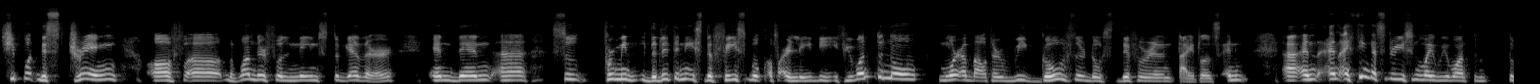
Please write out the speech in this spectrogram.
she put this string of uh, wonderful names together. And then, uh, so for me, the litany is the Facebook of Our Lady. If you want to know more about her, we go through those different titles. And uh, and and I think that's the reason why we want to, to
